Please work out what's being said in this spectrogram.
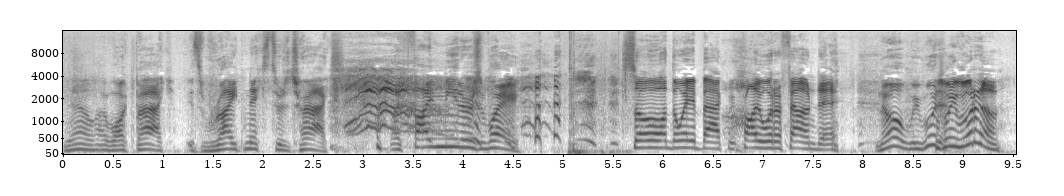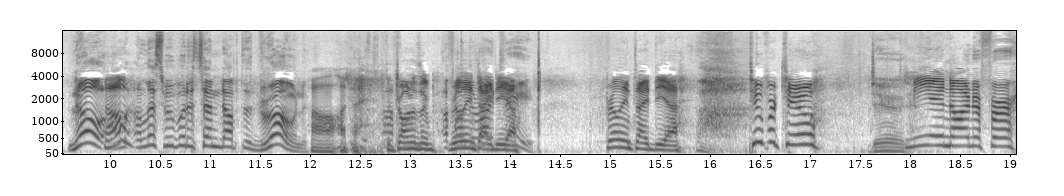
Now I walked back. It's right next to the tracks, like five meters away. So on the way back, we probably would have found it. No, we wouldn't. We wouldn't have. no, No? un- unless we would have sent up the drone. Oh, the, the drone is I a found brilliant right idea. tree. Brilliant idea. two for two. Dude, Me and Arnifer,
